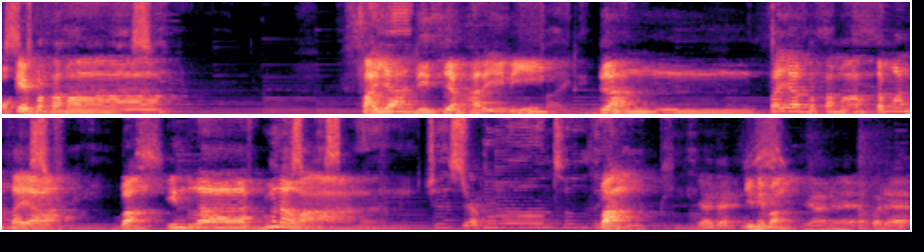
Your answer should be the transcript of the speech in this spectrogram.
Oke, pertama saya di siang hari ini dan saya bersama teman saya Bang Indra Gunawan. Siap. Bang, Ya, Dek. gini Bang, Ya, Dek. Apa, Dek?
